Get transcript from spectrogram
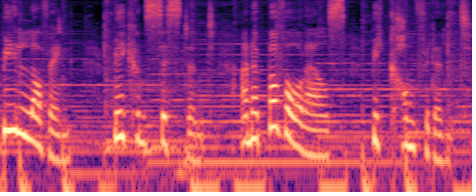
Be loving, be consistent, and above all else, be confident.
